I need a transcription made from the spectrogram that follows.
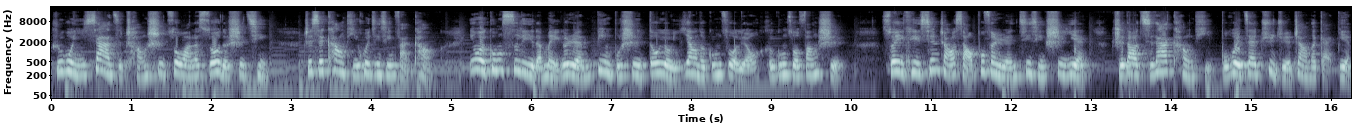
如果一下子尝试做完了所有的事情，这些抗体会进行反抗。因为公司里的每个人并不是都有一样的工作流和工作方式，所以可以先找小部分人进行试验，直到其他抗体不会再拒绝这样的改变。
